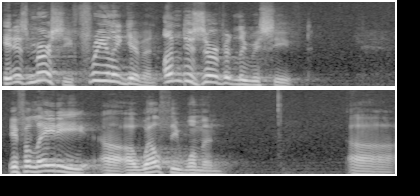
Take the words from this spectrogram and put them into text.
It is mercy, freely given, undeservedly received. If a lady, uh, a wealthy woman, uh,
